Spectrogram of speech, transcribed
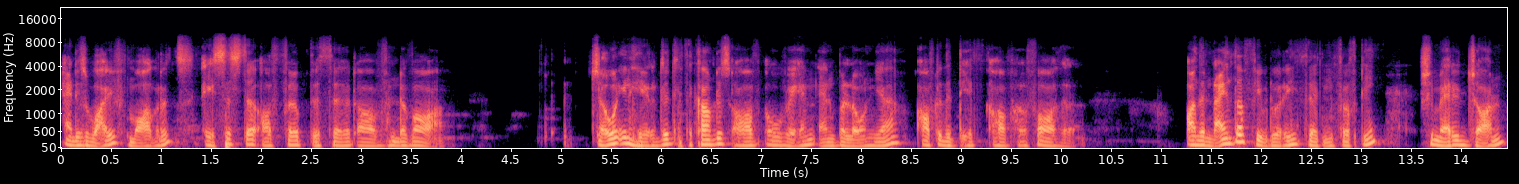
and his wife Margaret, a sister of Philip III of Navarre. Joan inherited the Countess of Auvergne and Boulogne after the death of her father. On the 9th of February 1350, she married John,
